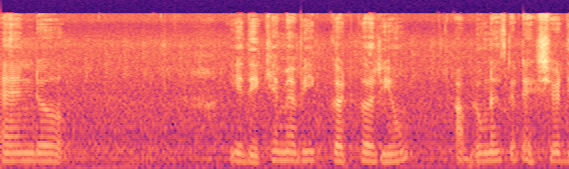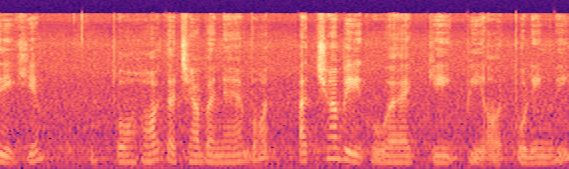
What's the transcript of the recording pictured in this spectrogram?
एंड ये देखिए, मैं अभी कट कर रही हूँ। आप लोग ना इसका टेक्सचर देखिए। बहुत अच्छा बना है, बहुत अच्छा बेक हुआ है केक भी और पुडिंग भी।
